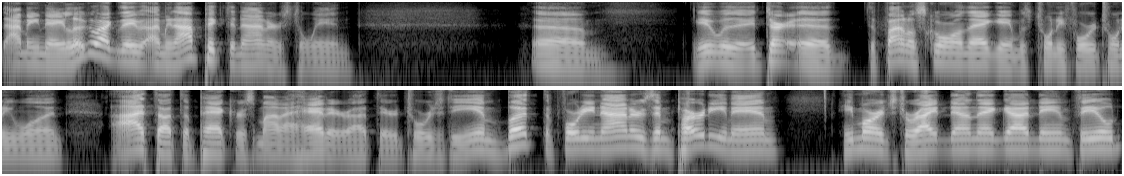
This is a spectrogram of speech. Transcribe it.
I mean, they look like they, I mean, I picked the Niners to win. Um, it was, it turned, uh, the final score on that game was 24 21. I thought the Packers might have had it right there towards the end, but the 49ers and Purdy, man, he marched right down that goddamn field,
